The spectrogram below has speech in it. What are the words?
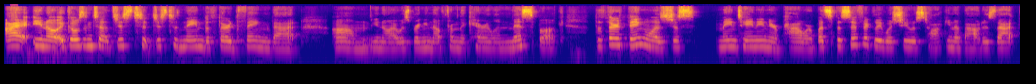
i you know it goes into just to just to name the third thing that um, you know i was bringing up from the Caroline Myss book the third thing was just maintaining your power but specifically what she was talking about is that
